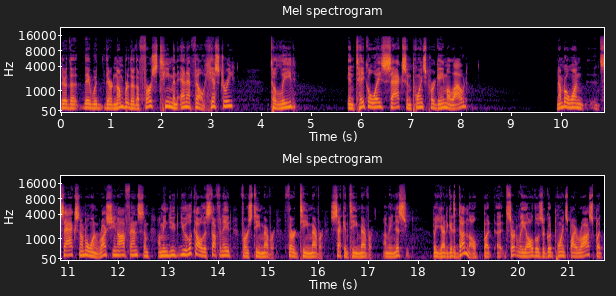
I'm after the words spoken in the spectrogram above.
They're the they would their number. They're the first team in NFL history to lead in takeaways, sacks, and points per game allowed. Number one sacks, number one rushing offense. I mean, you, you look at all this stuff and they first team ever, third team ever, second team ever. I mean, this But you got to get it done, though. But uh, certainly, all those are good points by Ross. But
